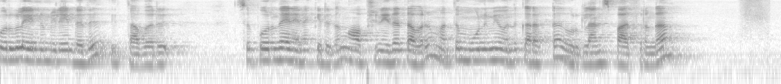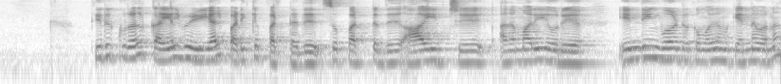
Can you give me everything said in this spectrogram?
பொருள்களை எண்ணும் நிலைன்றது இது தவறு. ஸோ பொருந்தா இணை தான் கேட்டிருக்காங்க ஆப்ஷன் இதான் தவறு. மற்ற மூணுமே வந்து கரெக்டாக ஒரு கிளான்ஸ் பார்த்துருங்க. திருக்குறள் கயல்வழியால் படிக்கப்பட்டது. ஸோ பட்டது ஆயிற்று அந்த மாதிரி ஒரு எண்டிங் வேர்ட் இருக்கும்போது நமக்கு என்ன வரும்னா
